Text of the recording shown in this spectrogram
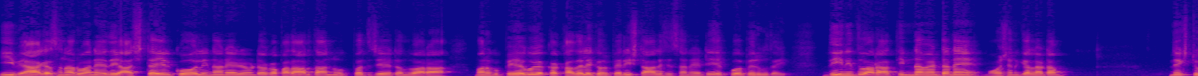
ఈ వ్యాగస్ నర్వ్ అనేది అస్టైల్ కోలిన్ అనేటువంటి ఒక పదార్థాన్ని ఉత్పత్తి చేయడం ద్వారా మనకు పేగు యొక్క కదలికలు పెరిస్టాలిసిస్ అనేవి ఎక్కువ పెరుగుతాయి. దీని ద్వారా తిన్న వెంటనే మోషన్కి వెళ్ళటం నెక్స్ట్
